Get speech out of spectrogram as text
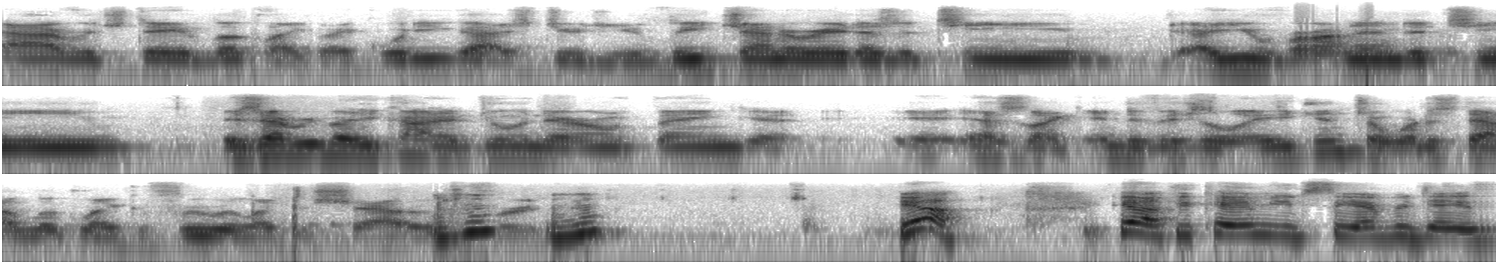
average day look like? Like, what do you guys do? Do you lead generate as a team? Are you running the team? Is everybody kind of doing their own thing as like individual agents, or what does that look like if we were like the shadows mm-hmm, for it? Mm-hmm. Yeah, yeah. If you came, you'd see every day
